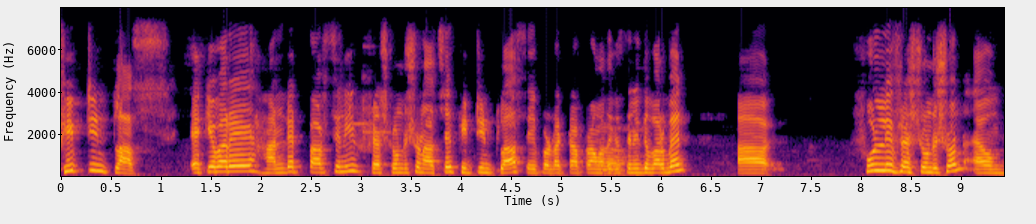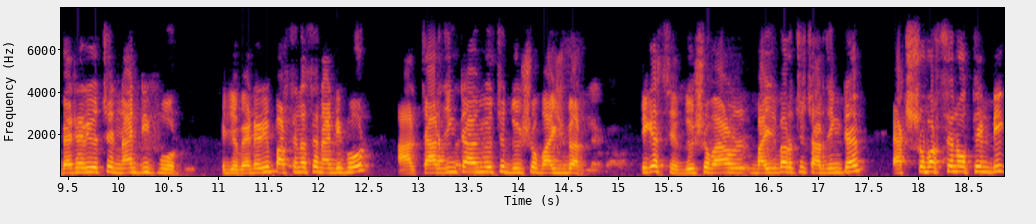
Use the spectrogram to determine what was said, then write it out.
ফিফটিন প্লাস একেবারে হান্ড্রেড পার্সেন্টই ফ্রেশ কন্ডিশন আছে ফিফটিন প্লাস এই প্রোডাক্টটা আপনারা আমাদের কাছে নিতে পারবেন। ফুললি ফ্রেশ কন্ডিশন এবং ব্যাটারি হচ্ছে নাইনটি ফোর এই যে ব্যাটারি পার্সেন্ট আছে নাইনটি ফোর আর চার্জিং টাইম হচ্ছে দুইশো বাইশ বার। ঠিক আছে? দুইশো বাইশ বার হচ্ছে চার্জিং টাইম একশো পার্সেন্ট অথেন্টিক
